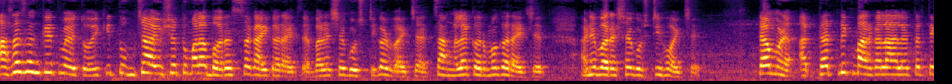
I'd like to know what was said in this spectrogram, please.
असा संकेत मिळतोय की तुमच्या आयुष्यात तुम्हाला बरंचसं काही करायचं आहे बऱ्याचशा गोष्टी घडवायच्या आहेत चांगल्या कर्म करायचे आहेत आणि बऱ्याचशा गोष्टी व्हायच्या आहेत त्यामुळे आध्यात्मिक मार्गाला आलं तर ते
